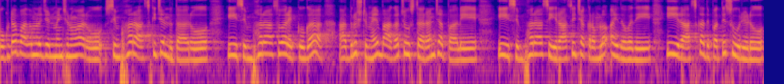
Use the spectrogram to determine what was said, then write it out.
ఒకటో పాదంలో జన్మించిన వారు సింహరాశికి చెందుతారు. ఈ సింహరాశి వారు ఎక్కువగా అదృష్టమే బాగా చూస్తారని చెప్పాలి. ఈ సింహరాశి రాశి చక్రంలో ఐదవది. ఈ రాశికి అధిపతి సూర్యుడు.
